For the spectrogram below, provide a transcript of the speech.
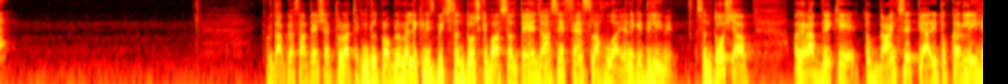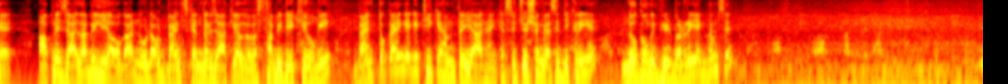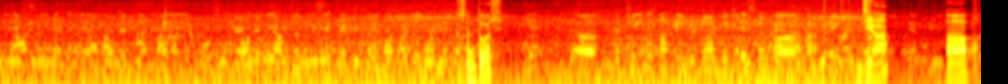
कविता, आपके आते हैं, शायद थोड़ा टेक्निकल प्रॉब्लम है, लेकिन इस बीच संतोष के पास चलते हैं, जहाँ से फैसला हुआ, यानी कि दिल्ली में। संतोष अगर आप देखें तो बैंक ने तैयारी तो कर ली है। आपने जायजा भी लिया होगा नो डाउट बैंक के अंदर जाके, और व्यवस्था भी देखी होगी। बैंक तो कहेंगे कि ठीक है, हम तैयार हैं। क्या सिचुएशन वैसे दिख रही है? लोगों की भीड़ बढ़ रही है एकदम से? संतोष? जी हाँ।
